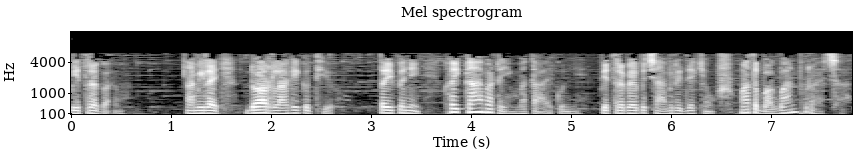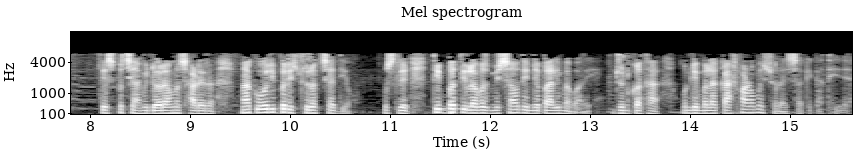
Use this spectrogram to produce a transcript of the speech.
भित्र गयौँ। हामीलाई डर लागेको थियो। तैपनि खै कहाँबाट हिम्मत आएको नि भित्र गएपछि हामीले देख्यौँ उहाँ त भगवान् पो रहेछ। त्यसपछि हामी डराउन छाडेर उहाँको वरिपरि सुरक्षा दियौँ। उसले तिब्बती लवज मिसाउँदै नेपालीमा भने जुन कथा उनले मलाई काठमाडौँमै सुनाइसकेका थिए।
